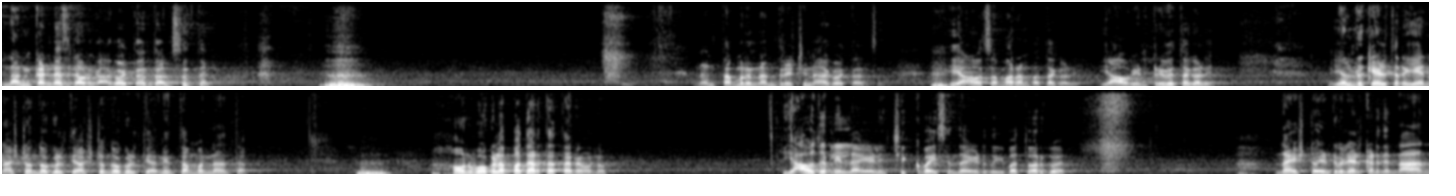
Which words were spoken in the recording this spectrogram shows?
ನನ್ನ ಕಣ್ಣೆಸ್ರೆ ಅವ್ನಿಗೆ ಆಗೋಯ್ತು ಅಂತ ಅನ್ಸುತ್ತೆ. ನನ್ನ ತಮ್ಮನ ನನ್ನ ದೃಷ್ಟಿನ ಆಗೋಯ್ತು ಅನ್ಸುತ್ತೆ. ಯಾವ ಸಮಾರಂಭ ತಗೊಳ್ಳಿ, ಯಾವ ಇಂಟರ್ವ್ಯೂ ತಗೊಳ್ಳಿ. ಎಲ್ಲರೂ ಕೇಳ್ತಾರೆ, ಏನು ಅಷ್ಟೊಂದು ಹೊಗಳ್ತೀಯ ಅಷ್ಟೊಂದು ಹೊಗಳ್ತೀಯ ನಿನ್ನ ತಮ್ಮನ್ನ ಅಂತ. ಅವನು ಒಗಳ ಪದಾರ್ಥ ತಾನೆ ಅವನು. ಯಾವುದಿರಲಿಲ್ಲ ಹೇಳಿ ಚಿಕ್ಕ ವಯಸ್ಸಿಂದ ಹಿಡಿದು ಇವತ್ತುವರೆಗೂ. ನಾ ಎಷ್ಟೋ ಇಂಟರ್ವ್ಯೂ ಹೇಳ್ಕೊಂಡಿದ್ದೀನಿ ನಾನು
